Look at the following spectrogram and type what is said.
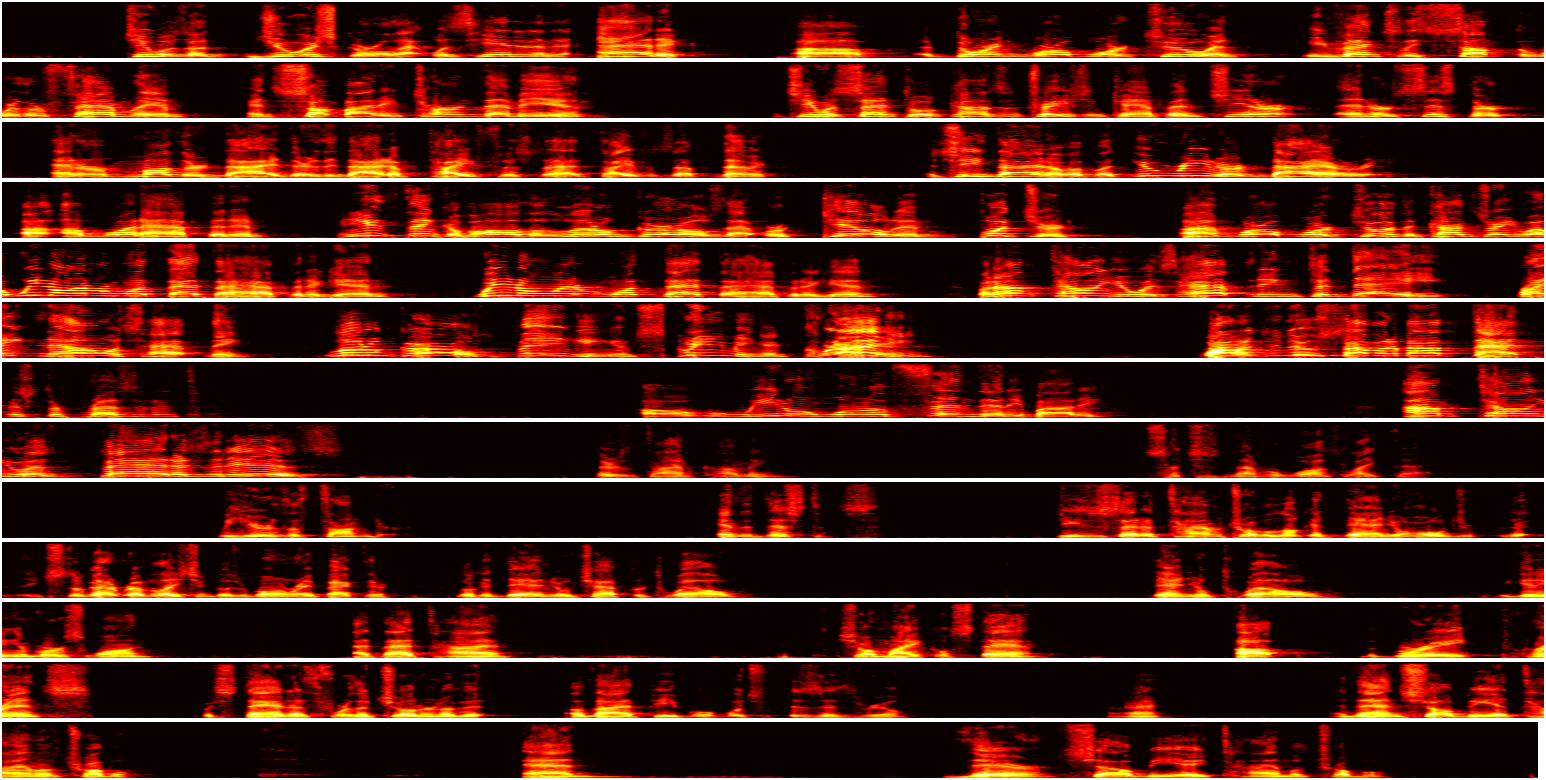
She was a Jewish girl that was hidden in an attic uh, during World War II, and eventually, some with her family, and, and somebody turned them in. She was sent to a concentration camp, and she and her, and her sister and her mother died there. They died of typhus, that typhus epidemic. And she died of it. But you read her diary uh, of what happened, and, and you think of all the little girls that were killed and butchered um, World War II at the concentration. Well, we don't ever want that to happen again. We don't ever want that to happen again. But I'm telling you, it's happening today. Right now, it's happening. Little girls begging and screaming and crying. Why don't you do something about that, Mr. President? Oh, well, we don't want to offend anybody. I'm telling you, as bad as it is, there's a time coming such as never was like that. We hear the thunder in the distance. Jesus said a time of trouble. Look at Daniel. Hold your, you still got Revelation because we're going right back there. Look at Daniel chapter 12. Daniel 12, beginning in verse 1. At that time shall Michael stand up, the great prince which standeth for the children of, it, of thy people, which is Israel. All right? And then shall be a time of trouble. And there shall be a time of trouble,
